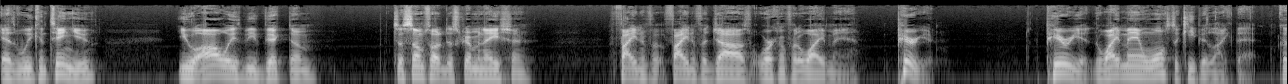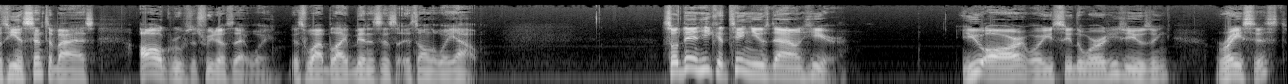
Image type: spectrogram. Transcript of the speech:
as we continue, you will always be victim to some sort of discrimination fighting for fighting for jobs, working for the white man. Period. Period. The white man wants to keep it like that because he incentivized all groups to treat us that way. That's why black business is, is on the way out. So then he continues down here. You are, where you see the word he's using, racist.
